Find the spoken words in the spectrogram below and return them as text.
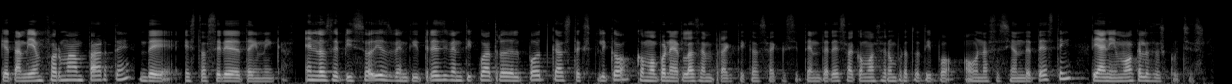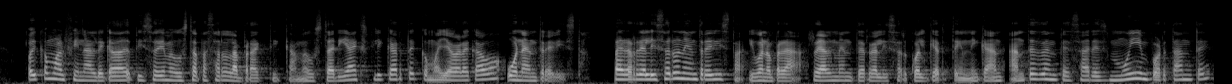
que también forman parte de esta serie de técnicas. En los episodios 23 y 24 del podcast te explico cómo ponerlas en práctica, o sea que si te interesa cómo hacer un prototipo o una sesión de testing, te animo a que los escuches. Hoy como al final de cada episodio me gusta pasar a la práctica, me gustaría explicarte cómo llevar a cabo una entrevista. Para realizar una entrevista y bueno, para realmente realizar cualquier técnica, antes de empezar es muy importante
